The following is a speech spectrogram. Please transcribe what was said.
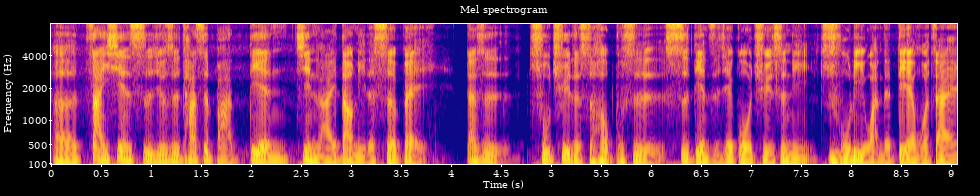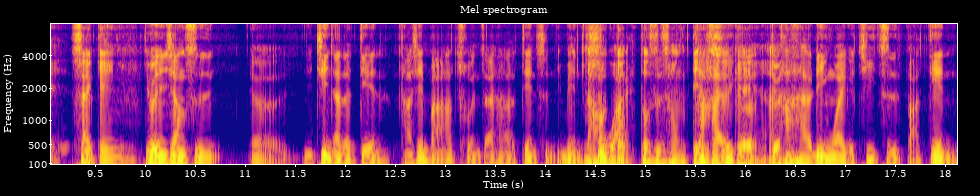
呃，在线式就是它是把电进来到你的设备，但是出去的时候不是市电直接过去，是你处理完的电，我再、嗯、再给你，有点像是呃，你进来的电，它先把它存在它的电池里面之外，然后都，都是从电池，它还有一个，对，它还有另外一个机制把电。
